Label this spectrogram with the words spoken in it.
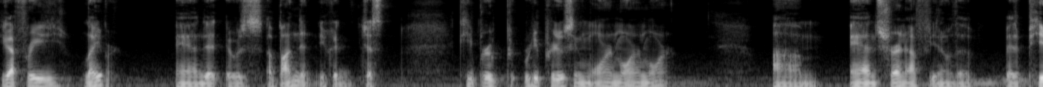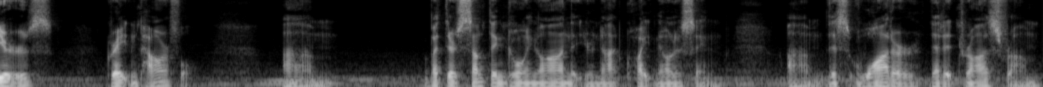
you got free labor and it, it was abundant. You could just keep re- reproducing more and more and more. Um, and sure enough, you know, the it appears great and powerful. Um, but there's something going on that you're not quite noticing. Um, this water that it draws from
